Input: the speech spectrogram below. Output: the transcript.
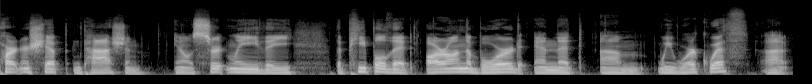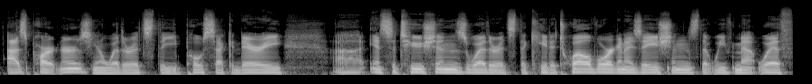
partnership and passion. You know, certainly the the people that are on the board and that um, we work with uh, as partners. You know, whether it's the post secondary uh, institutions, whether it's the K to 12 organizations that we've met with,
